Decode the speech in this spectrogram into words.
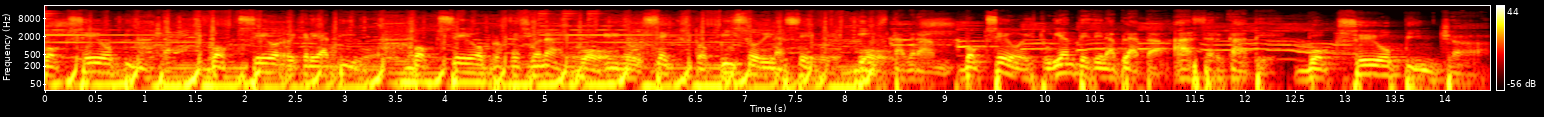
Boxeo pincha. Boxeo recreativo. Boxeo profesional. En el sexto piso de la sede. Instagram. Boxeo Estudiantes de La Plata. Acércate. Boxeo pincha.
